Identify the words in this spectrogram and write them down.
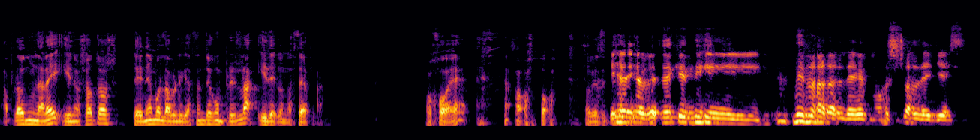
aprueban una ley y nosotros tenemos la obligación de cumplirla y de conocerla. Ojo, ¿eh? Ojo. que se Y hay a veces que ni, ni las leemos las leyes.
